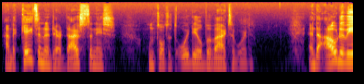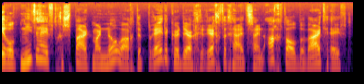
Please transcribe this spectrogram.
aan de ketenen der duisternis, om tot het oordeel bewaard te worden. En de oude wereld niet heeft gespaard, maar Noach, de prediker der gerechtigheid, zijn achtal bewaard heeft,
